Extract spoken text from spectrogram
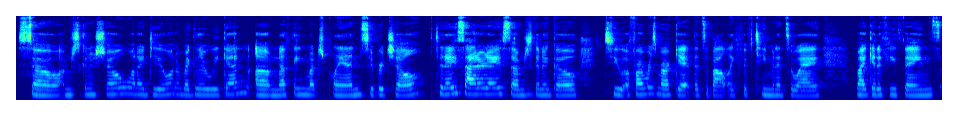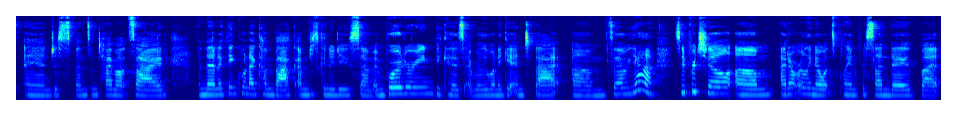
So I'm just gonna show what I do on a regular weekend. Um, nothing much planned, super chill. Today's Saturday, so I'm just gonna go to a farmer's market that's about like 15 minutes away. Might get a few things and just spend some time outside. And then I think when I come back, I'm just gonna do some embroidering because I really wanna get into that. Um, so yeah, super chill. Um, I don't really know what's planned for Sunday, but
